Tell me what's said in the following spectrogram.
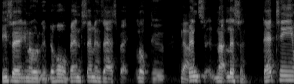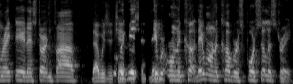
He said, you know, the, the whole Ben Simmons aspect. Look, dude. No. Ben, not listen. That team right there, that starting five, that was your championship. They were on the cut. They were on the cover of Sports Illustrated.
